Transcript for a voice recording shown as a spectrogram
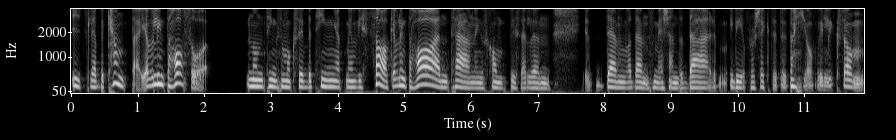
ytliga bekanta. Jag vill inte ha så, någonting som också är betingat med en viss sak. Jag vill inte ha en träningskompis eller en, den var den som jag kände där i det projektet, utan jag vill liksom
